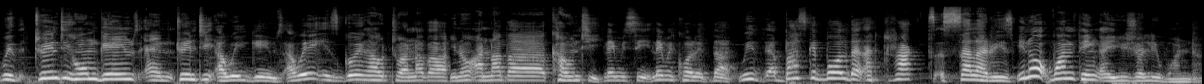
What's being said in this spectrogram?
with 20 home games and 20 away games. Away is going out to another, you know, another county. Let me see, let me call it that. With a basketball that attracts salaries. You know, one thing I usually wonder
